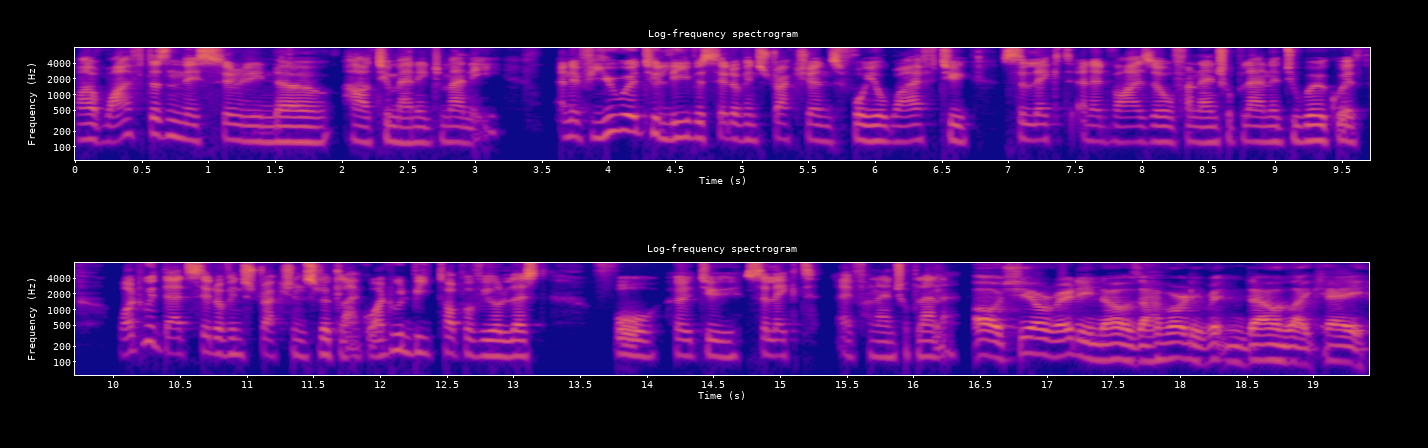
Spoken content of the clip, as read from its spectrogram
my wife doesn't necessarily know how to manage money. And if you were to leave a set of instructions for your wife to select an advisor or financial planner to work with, what would that set of instructions look like? What would be top of your list for her to select a financial planner? Oh, she already knows. I have already written down like, hey,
